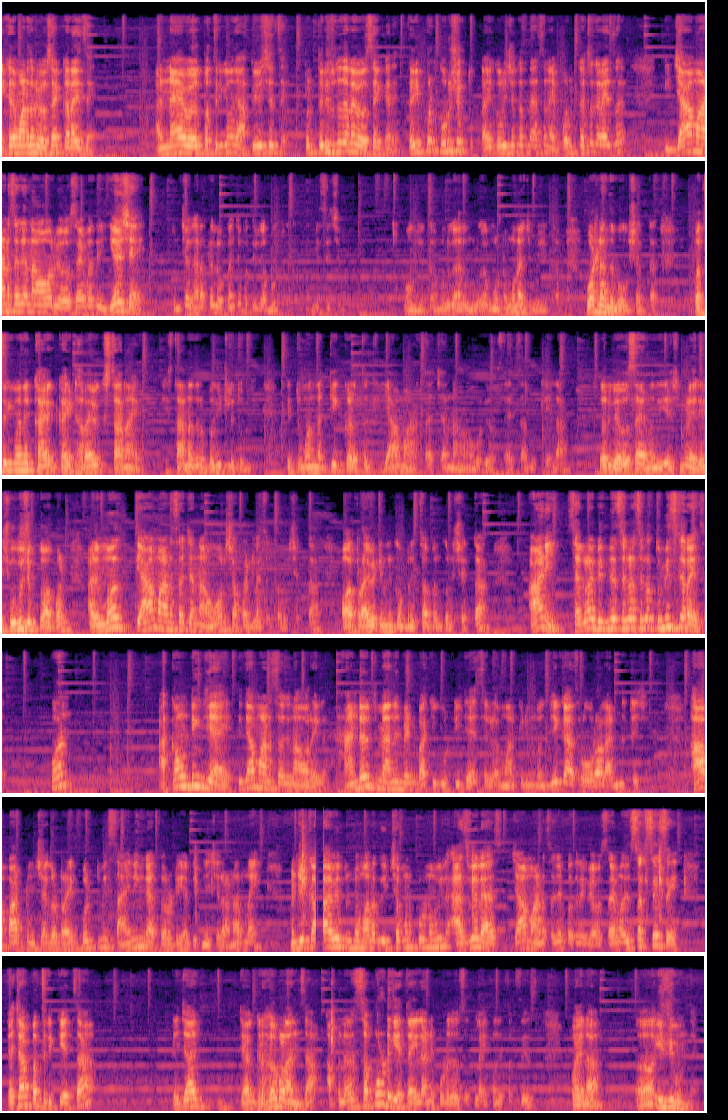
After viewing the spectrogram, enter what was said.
एखाद्या माणसाला व्यवसाय करायचा आहे आणि न्याय पत्रिकेमध्ये अपयशच आहे. पण तरी सुद्धा त्याला व्यवसाय करायचा. तरी पण करू शकतो. काही करू शकत नाही असं नाही. पण कसं करायचं? की ज्या माणसाच्या नावावर व्यवसायामध्ये यश आहे तुमच्या घरातल्या लोकांच्या पत्रिका बघू शकता. मेसेज बघू शकता. मुलगा मुलगा मोठा मुलाची बघू शकता. वडिलांचं बघू शकता. पत्रिकेमध्ये काही काही ठराविक स्थानं आहेत. हे स्थानं जर बघितले तुम्ही की तुम्हाला नक्की कळतं की या माणसाच्या नावावर व्यवसाय चालू केला तर व्यवसायामध्ये यश मिळेल हे शोधू शकतो आपण. आणि मग त्या माणसाच्या नावावर शॉपाईट लायसन काढू शकता और प्रायव्हेट लिमिटेड कंपनी स्थापन करू शकता. आणि सगळा बिझनेस सगळं सगळं तुम्हीच करायचं. पण अकाउंटिंग जे आहे ते त्या माणसाच्या नावावर राहील हँडल मॅनेजमेंट बाकी गोष्टी ज्या आहेत सगळ्या मार्केटिंगमध्ये म्हणजे जे काय असेल ओव्हरऑल ऍडमिनिस्ट्रेशन हा पार्ट तुमच्याकडे राहील बट तुम्ही सायनिंग अथॉरिटी या बिझनेसची राहणार नाही. म्हणजे काय होईल तुमच्या मनात इच्छा पण पूर्ण होईल ऍज वेल ऍज ज्या माणसाच्या पत्रिके व्यवसायामध्ये सक्सेस आहे त्याच्या पत्रिकेचा त्याच्या त्या ग्रहबळांचा आपल्याला सपोर्ट घेता येईल आणि पुढे जाऊ लाईफमध्ये सक्सेस व्हायला इझी होऊन जाईल.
